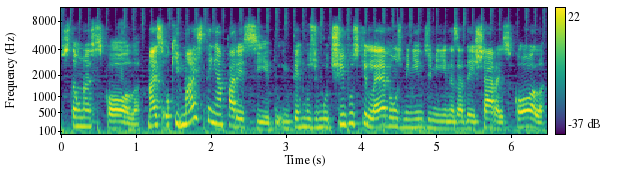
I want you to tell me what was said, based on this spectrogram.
estão na escola. Mas o que mais tem aparecido em termos de motivos que levam os meninos e meninas a deixar a escola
